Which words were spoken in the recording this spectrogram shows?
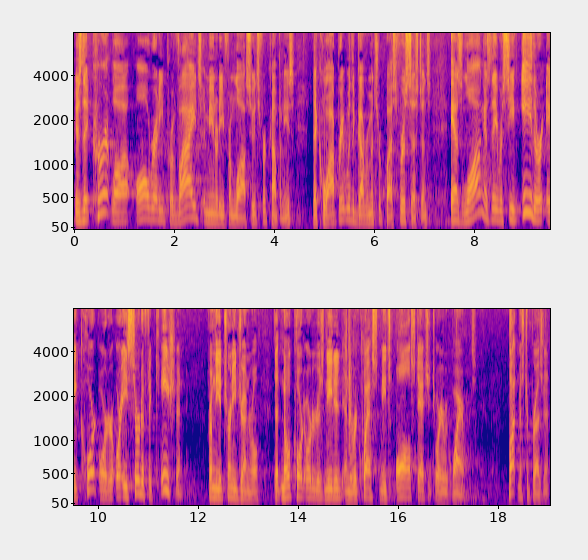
is that current law already provides immunity from lawsuits for companies that cooperate with the government's request for assistance as long as they receive either a court order or a certification from the Attorney General that no court order is needed and the request meets all statutory requirements. But, Mr. President,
